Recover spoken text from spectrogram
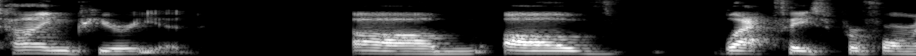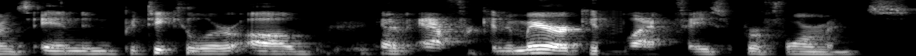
time period um, of blackface performance, and in particular of kind of African American blackface performance,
